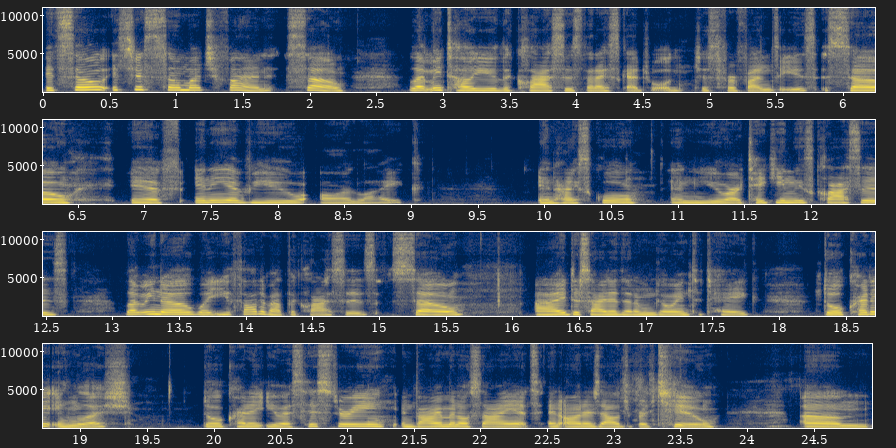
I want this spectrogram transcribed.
It's so, it's just so much fun. So, let me tell you the classes that I scheduled just for funsies. So, if any of you are like in high school and you are taking these classes, let me know what you thought about the classes. So, I decided that I'm going to take dual credit English, dual credit US History, Environmental Science, and Honors Algebra 2. Um,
